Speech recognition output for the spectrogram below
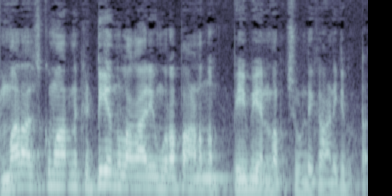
എം ആർ രാജ്കുമാറിന് കിട്ടിയെന്നുള്ള കാര്യം ഉറപ്പാണെന്നും പി വി അൻവർ ചൂണ്ടിക്കാണിക്കുന്നുണ്ട്.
